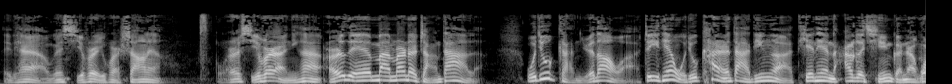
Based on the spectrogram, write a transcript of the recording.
那天啊，我跟媳妇儿一块商量，我说媳妇儿啊，你看儿子也慢慢的长大了，我就感觉到啊，这一天我就看着大丁啊，天天拿着个琴搁那呱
